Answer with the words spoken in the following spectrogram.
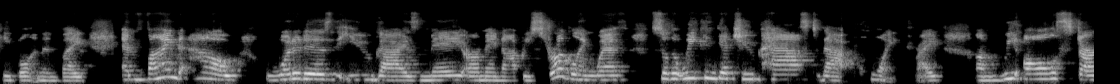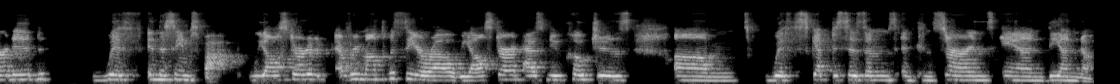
people and invite and find out what it is that you guys may or may not be struggling with so that we can get you past that point, right? Um, we all started with in the same spot we all started every month with zero. We all start as new coaches um, with skepticisms and concerns and the unknown,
